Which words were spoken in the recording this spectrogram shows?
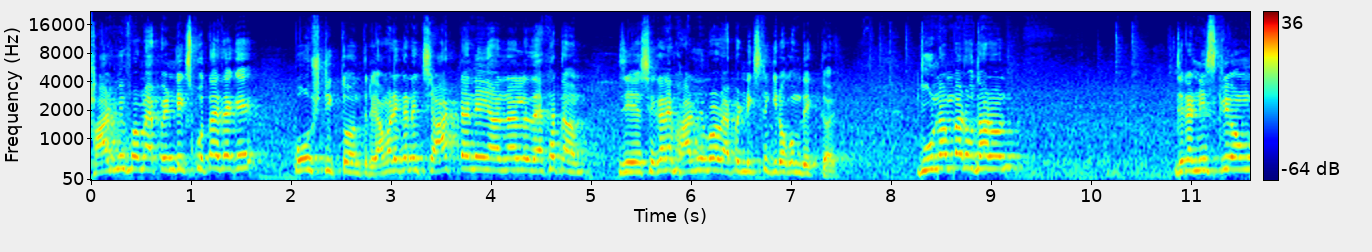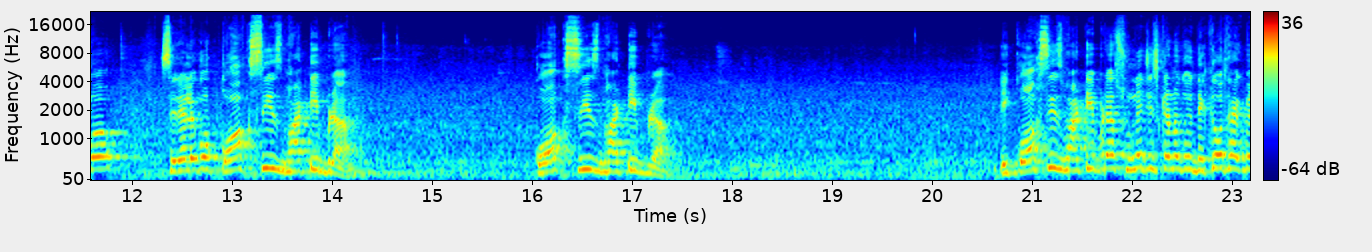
ভার্মিফর্ম অ্যাপেন্ডিক্স কোথায় থাকে? পৌষ্টিকতন্ত্রে। আমার এখানে চারটা নেই আনালে দেখাতাম যে সেখানে ভার্মিফর্ম অ্যাপেন্ডিক্সটা কীরকম দেখতে হয়। দু নম্বর উদাহরণ, যেটা নিষ্ক্রিয় অঙ্গ, সেটা হলো কক্সিস ভাটিব্রা। কক্সিস ভাটিব্রা। এই কক্সিস ভাটিব্রা শুনেছিস কেন? তুই দেখেও থাকবে,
